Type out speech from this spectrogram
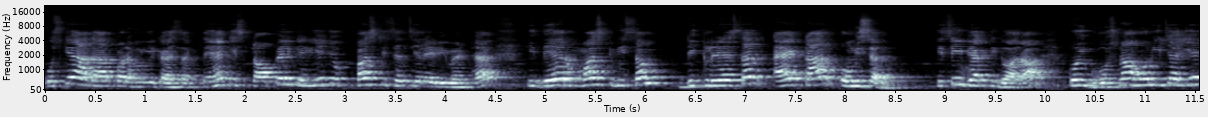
उसके आधार पर हम ये कह सकते हैं कि स्टॉपेल के लिए जो फ़र्स्ट इसेंशियल एलिमेंट है कि there must be some declaration act or omission किसी व्यक्ति द्वारा कोई घोषणा होनी चाहिए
